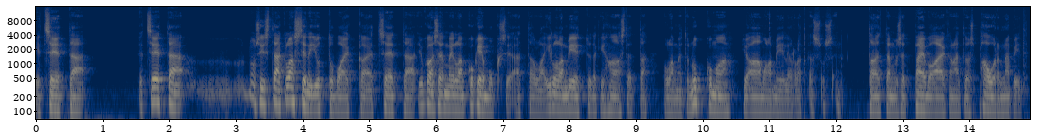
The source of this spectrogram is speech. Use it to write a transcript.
Että se, että, että se, että no siis tämä klassinen juttu vaikka, että se, että jokaisella meillä on kokemuksia, että ollaan illalla mietitty jotakin haastetta, ollaan menty nukkumaan ja aamulla mieli on ratkaissut sen. Tai tämmöiset päiväaikana tämmöiset power napit,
